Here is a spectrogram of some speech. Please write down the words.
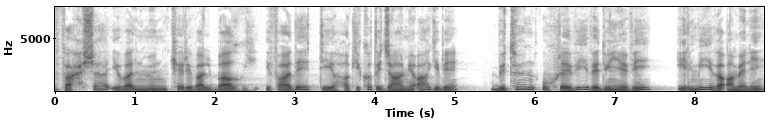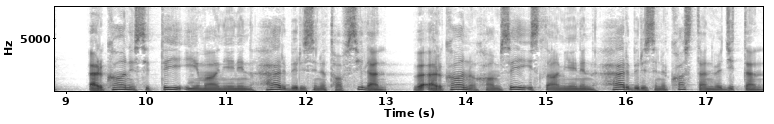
Fahşai vel münkeri vel bagh ifade ettiği hakikat-ı camia gibi bütün uhrevi ve dünyevi, ilmi ve ameli Erkan-ı Sitte-i İmaniye'nin her birisini tafsilen ve Erkan-ı Hamse-i İslamiye'nin her birisini kasten ve cidden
